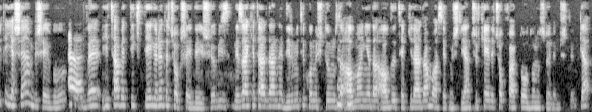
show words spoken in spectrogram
Bir de yaşayan bir şey bu. Evet. Ve hitap ettiği kitleye göre de çok şey değişiyor. Biz Nezaket Erden'le Dirmit'i konuştuğumuzda Hı hı. Almanya'da aldığı tepkilerden bahsetmişti. Yani Türkiye'de çok farklı olduğunu söylemişti. Ya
